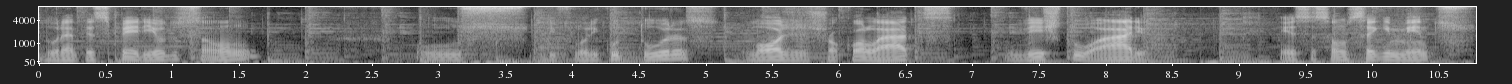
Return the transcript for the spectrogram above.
durante esse período são os de floriculturas, lojas de chocolates, vestuário. Esses são os segmentos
